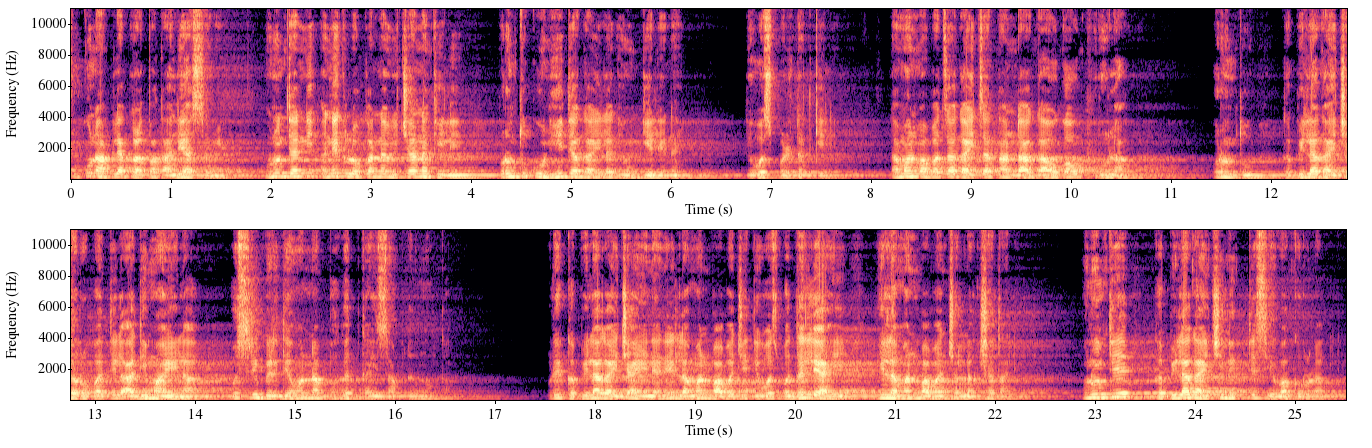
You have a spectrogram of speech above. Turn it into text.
चुकून आपल्या कळपात आली असावी म्हणून त्यांनी अनेक लोकांना विचारणा केली परंतु कोणीही त्या गायीला घेऊन गेले नाही. दिवस पलटत गेले. लमान बाबाचा गायीचा तांडा गावगाव फिरू लागला. परंतु कपिला गायच्या रूपातील आदिमायेला व श्री बिरदेवांना भगत काही सापडत नव्हता. पुढे कपिला गायच्या येण्याने लमान बाबाचे दिवस बदलले आहे हे लमान बाबांच्या लक्षात आले. म्हणून ते कपिला गायची नित्य सेवा करू लागले.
